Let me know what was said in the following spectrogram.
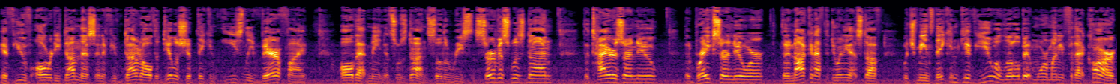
if you've already done this and if you've done it all the dealership they can easily verify all that maintenance was done so the recent service was done the tires are new the brakes are newer they're not going to have to do any of that stuff which means they can give you a little bit more money for that car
